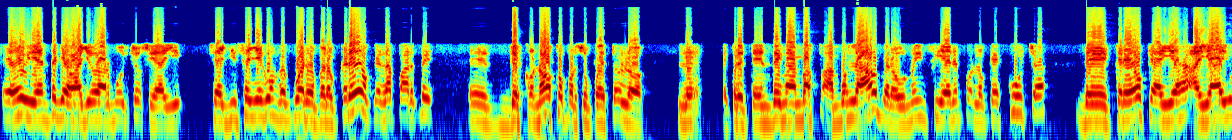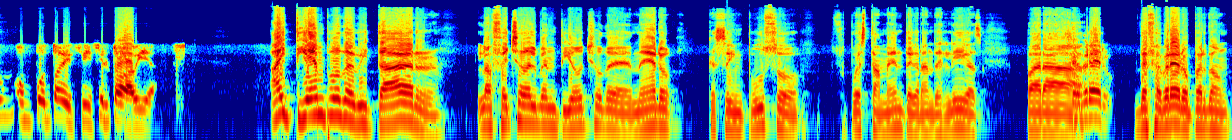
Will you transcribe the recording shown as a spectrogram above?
es evidente que va a ayudar mucho si allí si allí se llega a un acuerdo pero creo que es la parte eh, desconozco por supuesto lo, lo que pretenden ambas, ambos lados pero uno infiere por lo que escucha de creo que ahí, ahí hay un, un punto difícil todavía ¿Hay tiempo de evitar la fecha del 28 de enero que se impuso supuestamente Grandes Ligas para febrero. de febrero, perdón,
